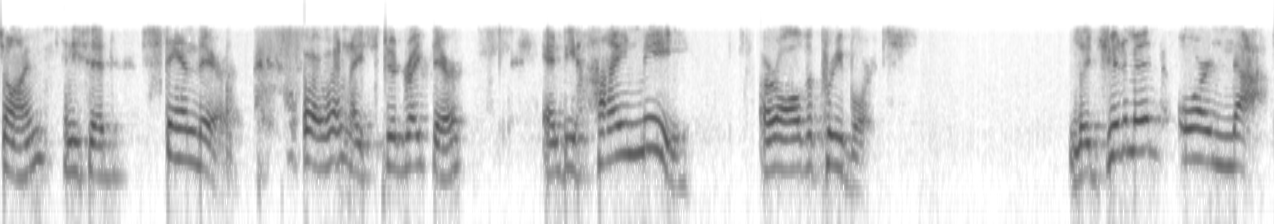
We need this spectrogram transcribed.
saw him, and he said, Stand there. So I went and I stood right there. And behind me are all the pre boards, legitimate or not.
